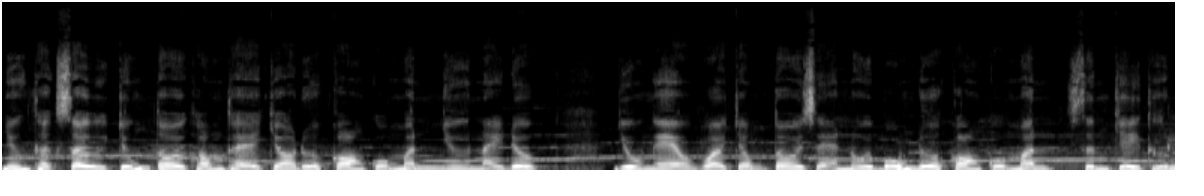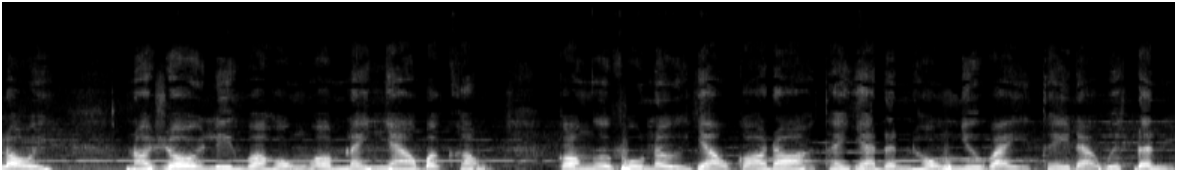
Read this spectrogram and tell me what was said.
nhưng thật sự chúng tôi không thể cho đứa con của mình như này được. Dù nghèo, vợ chồng tôi sẽ nuôi bốn đứa con của mình, xin chị thứ lỗi. Nói rồi Liên và Hùng ôm lấy nhau bật khóc. Còn người phụ nữ giàu có đó thấy gia đình Hùng như vậy thì đã quyết định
